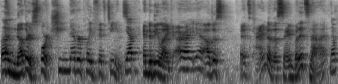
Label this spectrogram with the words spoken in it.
another sport. She never played 15s. Yep. And to be like, all right, yeah, I'll just. It's kind of the same, but it's not. Nope.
